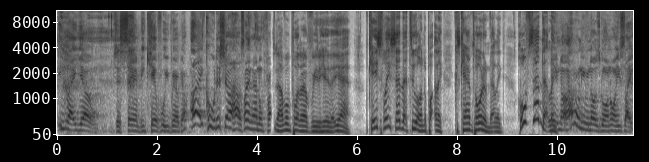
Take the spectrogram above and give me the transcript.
he's like, yo, just saying, be careful. who You bring up. All right, cool. This your house. I ain't got no problem. I'm gonna pull it up for you to hear that. Yeah, Kay Slay said that too on the po- like because Cam told him that like Hope said that like You know, I don't even know what's going on. He's like,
